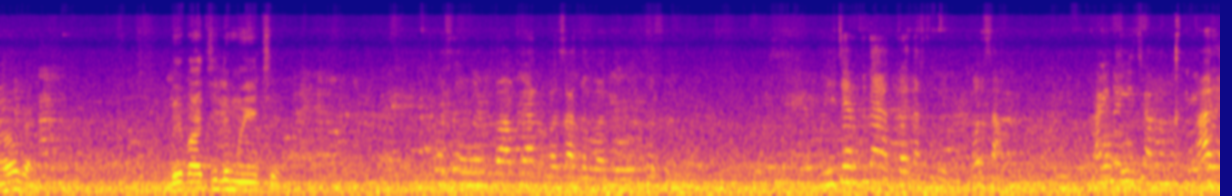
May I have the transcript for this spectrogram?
हो का बेबाजीले मयचे विचार. अरे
